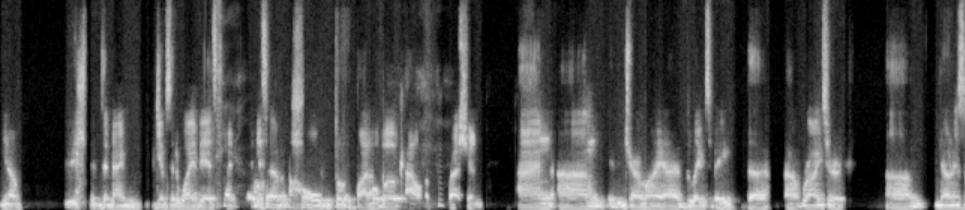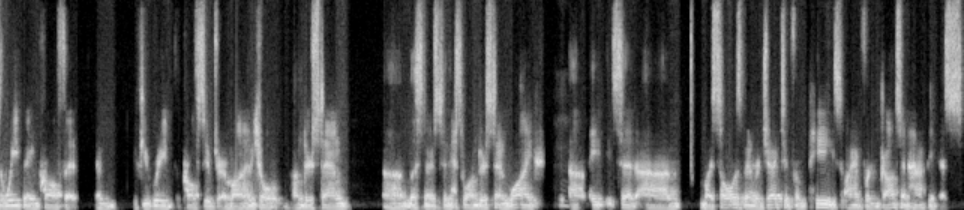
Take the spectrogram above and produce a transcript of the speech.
you know, the name gives it away a bit. It's, it's a whole Bible book out of depression. And um, Jeremiah, believed to be the uh, writer, um, known as the weeping prophet. And if you read the prophecy of Jeremiah, you'll understand, uh, listeners to this will understand why. Mm-hmm. Uh, he, he, said, um, My soul has been rejected from peace. I have forgotten happiness.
